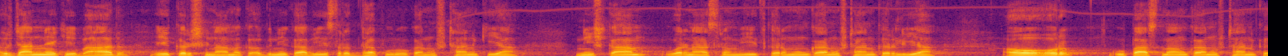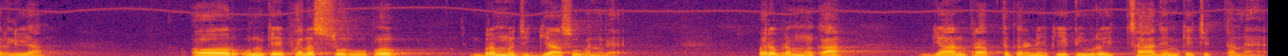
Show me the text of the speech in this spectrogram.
और जानने के बाद एकर्ष नामक अग्नि का भी श्रद्धापूर्वक अनुष्ठान किया, निष्काम वर्णाश्रम विहित कर्मों का अनुष्ठान कर लिया और उपासनाओं का अनुष्ठान कर लिया और उनके फलस्वरूप ब्रह्म जिज्ञासु बन गए। पर ब्रह्म का ज्ञान प्राप्त करने की तीव्र इच्छा जिनके चित्त में है।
